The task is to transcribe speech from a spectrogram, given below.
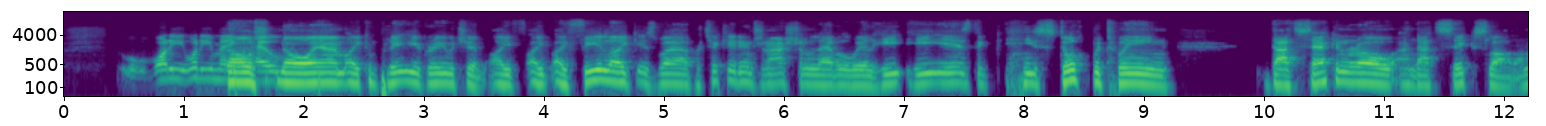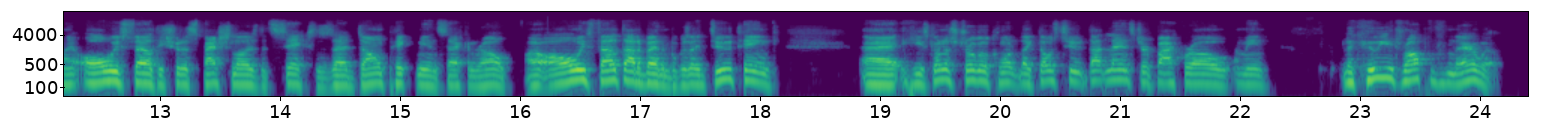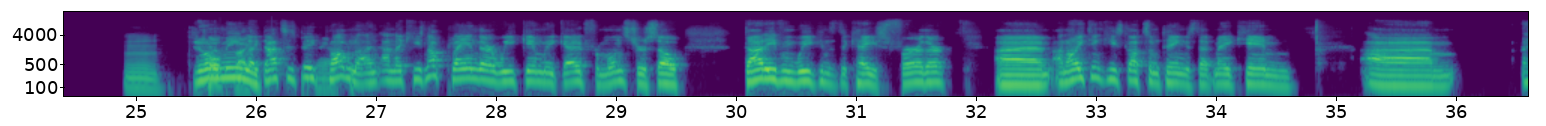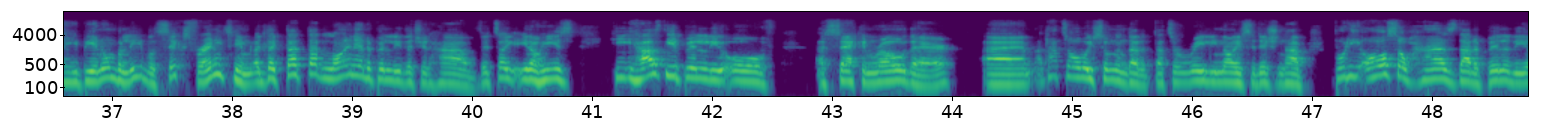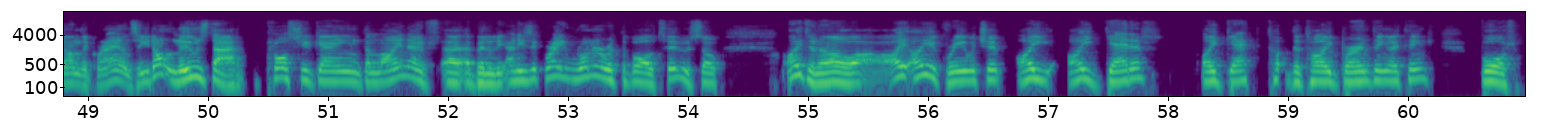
what do you what do you make No, of how no, I am. I completely agree with you. I, I, I feel like as well, particularly at international level, Will he he is the he's stuck between that second row and that six slot, and I always felt he should have specialized at six and said, "Don't pick me in second row." I always felt that about him because I do think uh, he's going to struggle coming like those two that Leinster back row. I mean, like who are you dropping from there, Will? Hmm. Do you know what I mean? like- Like, that's his big yeah. problem. And, and like he's not playing there week in, week out for Munster. So that even weakens the case further. Um, and I think he's got some things that make him um he'd be an unbelievable six for any team. Like, like that that line out ability that you'd have. It's like, you know, he's he has the ability of a second row there. Um, and that's always something that that's a really nice addition to have. But he also has that ability on the ground, so you don't lose that. Plus, you gain the line out uh, ability, and he's a great runner with the ball too. So, I don't know. I I agree with you. I I get it. I get the Tadhg Beirne thing. I think, but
